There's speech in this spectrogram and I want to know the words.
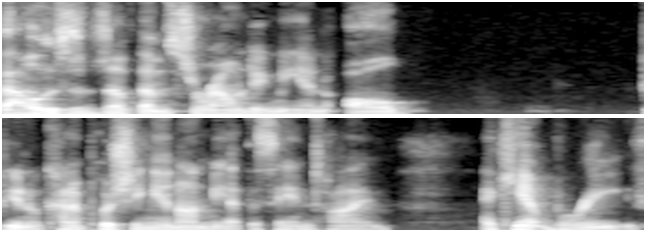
thousands of them surrounding me and all you know kind of pushing in on me at the same time i can't breathe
